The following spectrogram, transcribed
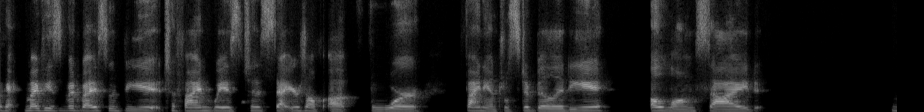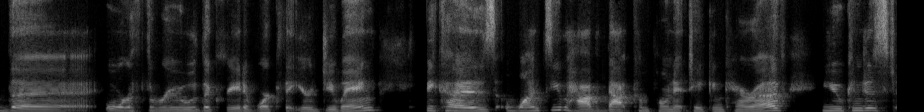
Okay, my piece of advice would be to find ways to set yourself up for financial stability alongside the or through the creative work that you're doing because once you have that component taken care of you can just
